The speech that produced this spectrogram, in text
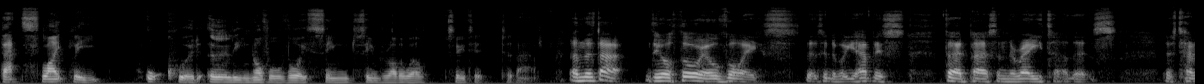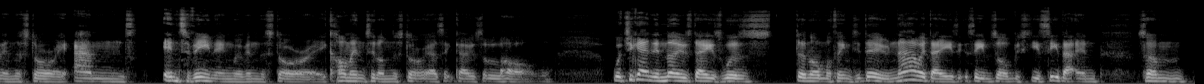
that slightly awkward early novel voice seemed seemed rather well suited to that. And there's that the authorial voice that's in the book. You have this third person narrator that's that's telling the story and intervening within the story, commenting on the story as it goes along. Which again in those days was the normal thing to do. Nowadays, it seems obvious. You see that in some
